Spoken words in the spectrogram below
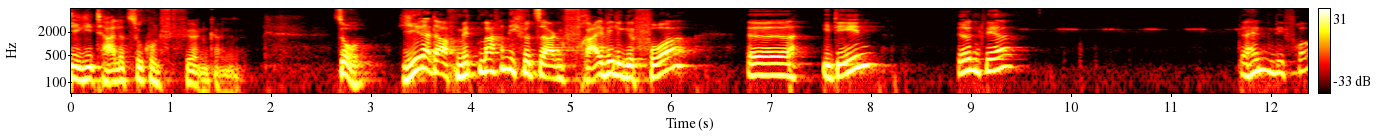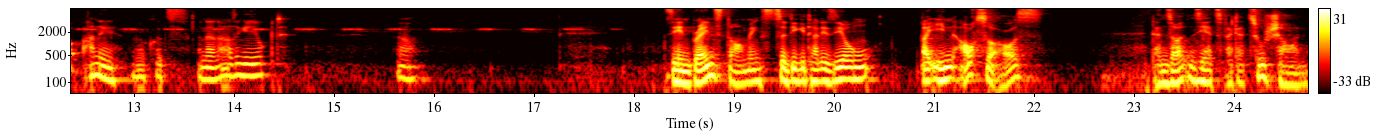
digitale Zukunft führen können. So, jeder darf mitmachen. Ich würde sagen, Freiwillige vor. Äh, Ideen? Irgendwer? Da hinten die Frau. Ah ne, nur kurz an der Nase gejuckt. Ja. Sehen Brainstormings zur Digitalisierung bei Ihnen auch so aus? Dann sollten Sie jetzt weiter zuschauen,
